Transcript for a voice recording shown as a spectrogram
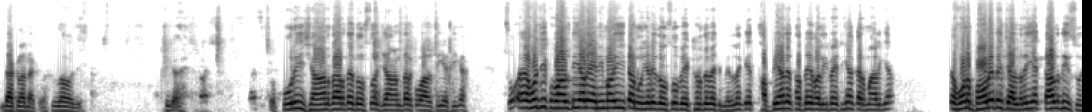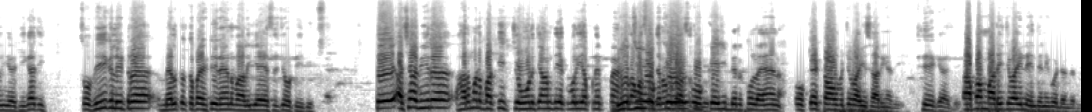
ਡਕਲਾ ਡਕਲਾ ਲਓ ਜੀ। ਠੀਕ ਹੈ ਸੋ ਪੂਰੀ ਸ਼ਾਨਦਾਰ ਤੇ ਦੋਸਤੋ ਜਾਨਦਾਰ ਕੁਆਲਿਟੀ ਹੈ ਠੀਕ ਹੈ ਸੋ ਇਹੋ ਜਿਹੀ ਕੁਆਲਿਟੀ ਵਾਲੇ ਐਨੀਮਲ ਹੀ ਤੁਹਾਨੂੰ ਜਿਹੜੇ ਦੋਸਤੋ ਵੇਖਣ ਦੇ ਵਿੱਚ ਮਿਲਣਗੇ ਥੱਬਿਆਂ ਦੇ ਥੱਬੇ ਵਾਲੀ ਬੈਠੀਆਂ ਕਰਮ ਵਾਲੀਆਂ। ਤੇ ਹੁਣ ਬੌਲੇ ਤੇ ਚੱਲ ਰਹੀ ਹੈ ਕੱਲ ਦੀ ਸੂਈ ਹੈ ਠੀਕ ਆ ਜੀ। ਸੋ 20 ਕੁ ਲੀਟਰ ਮਿਲਕ ਕਪੈਸਿਟੀ ਰਹਿਣ ਵਾਲੀ ਹੈ ਇਸ ਝੋਟੀ ਦੀ। ਤੇ ਅੱਛਾ ਵੀਰ ਹਰਮਨ ਬਾਕੀ ਚੋਣ ਜਾਣ ਦੀ ਇੱਕ ਵਾਰੀ ਆਪਣੇ ਭੈਣ ਵੀਰ ਭਰਾਵਾਂ ਜੀ ਸੱਜਣਾਂ ਨੂੰ ਦੱਸ ਓਕੇ ਦਿਓ। ਓਕੇ ਜੀ ਬਿਲਕੁਲ ਐਨ ਓਕੇ ਟੌਪ ਚਵਾਈ ਸਾਰੀਆਂ ਦੀ। ਠੀਕ ਹੈ ਜੀ। ਆਪਾਂ ਮਾੜੀ ਚਵਾਈ ਲੈਂਦੇ ਨਹੀਂ ਕੋਈ ਡੰਗਰ ਦੀ।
